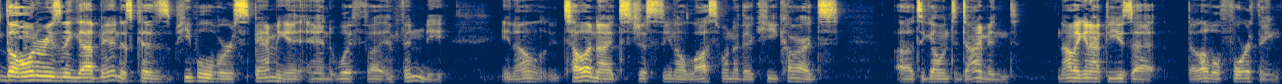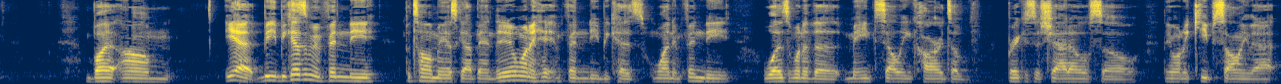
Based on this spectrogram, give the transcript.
the only reason it got banned is because people were spamming it, and with uh, Infinity, you know, Tellarknights just you know lost one of their key cards uh, to go into Diamond. Now they're gonna have to use that the level four thing, but um yeah, be, because of Infinity, Ptolemaeus got banned. They didn't want to hit Infinity because one, Infinity was one of the main selling cards of Breakers of Shadow, so they want to keep selling that.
